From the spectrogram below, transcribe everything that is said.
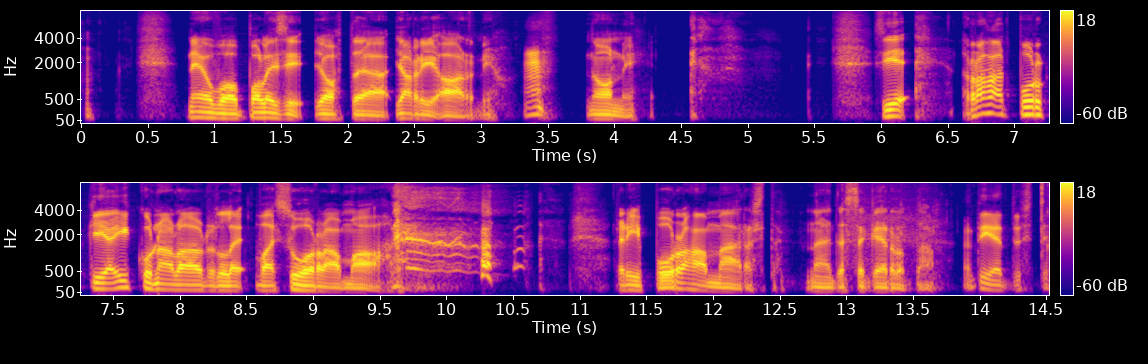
neuvoo poliisijohtaja Jari Aarnio. Mm. No niin. Sie, rahat purkkiin ja ikkunalaudalle vai suoraan maahan? Riippuu rahan määrästä. Näin tässä kerrotaan. No tietysti.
